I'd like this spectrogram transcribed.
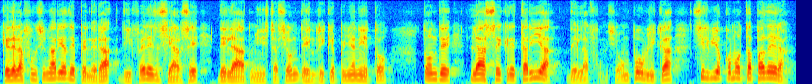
que de la funcionaria dependerá diferenciarse de la administración de Enrique Peña Nieto, donde la Secretaría de la Función Pública sirvió como tapadera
